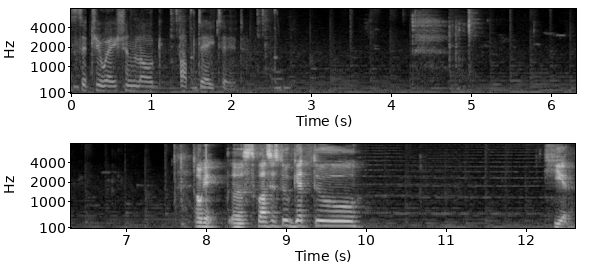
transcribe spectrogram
Situation log updated. Okay, uh, classes to get to here.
